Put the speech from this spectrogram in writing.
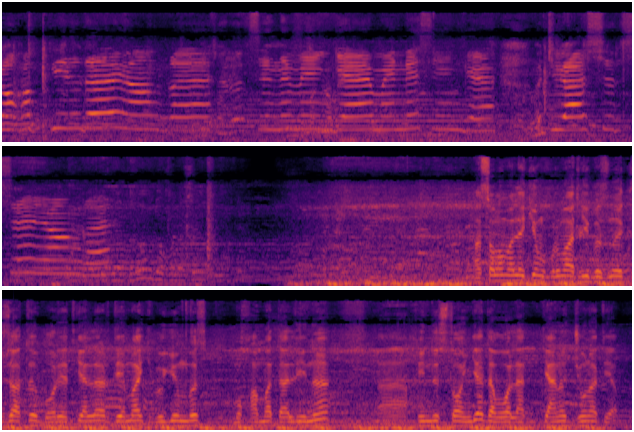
yoqib keldi yomg'ir seni menga meni senga. Uchrashirsin yomg'ir assalomu alaykum hurmatli bizni kuzatib borayotganlar. Demak bugun biz muhammad alini e, hindistonga davolatgani jo'natyapmiz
